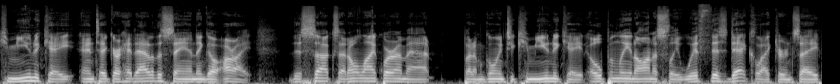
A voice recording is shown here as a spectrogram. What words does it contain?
communicate and take our head out of the sand and go, all right, this sucks. I don't like where I'm at, but I'm going to communicate openly and honestly with this debt collector and say,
